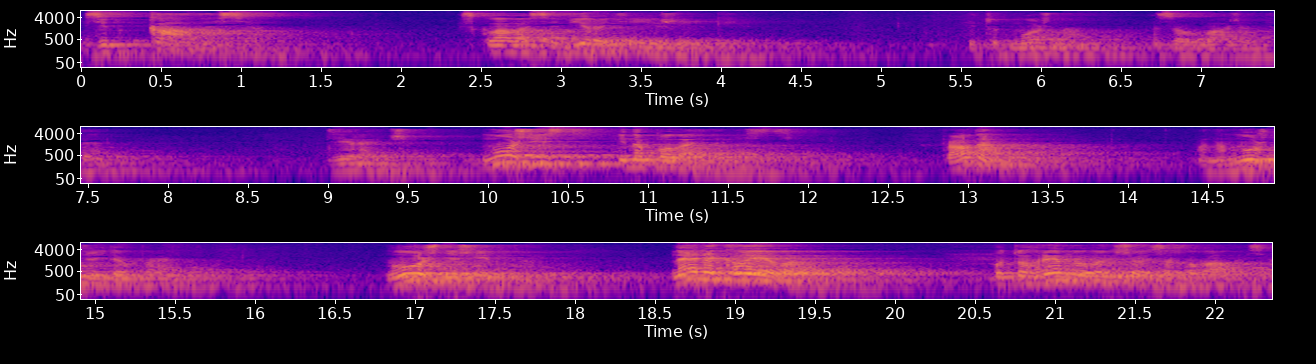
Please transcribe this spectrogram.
зіткалася, склалася віра тієї жінки. І тут можна зауважити дві речі: мужність і наполегливість. Правда? Вона мужньо йде вперед. Мужня жінка. Не ляклива. Бо то гримнуло і все, і заховалася.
